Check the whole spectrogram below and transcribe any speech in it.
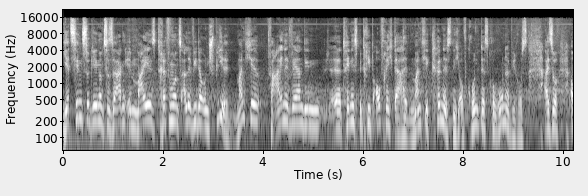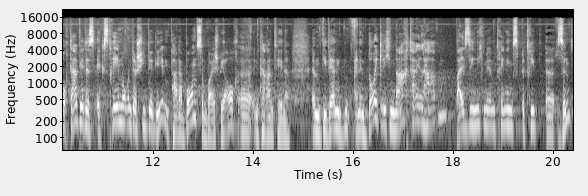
jetzt hinzugehen und zu sagen, im Mai treffen wir uns alle wieder und spielen. Manche Vereine werden den äh, Trainingsbetrieb aufrechterhalten, manche können es nicht aufgrund des Coronavirus. Also auch da wird es extreme Unterschiede geben. Paderborn zum Beispiel auch äh, in Quarantäne. Ähm, die werden einen deutlichen Nachteil haben, weil sie nicht mehr im Trainingsbetrieb äh, sind.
